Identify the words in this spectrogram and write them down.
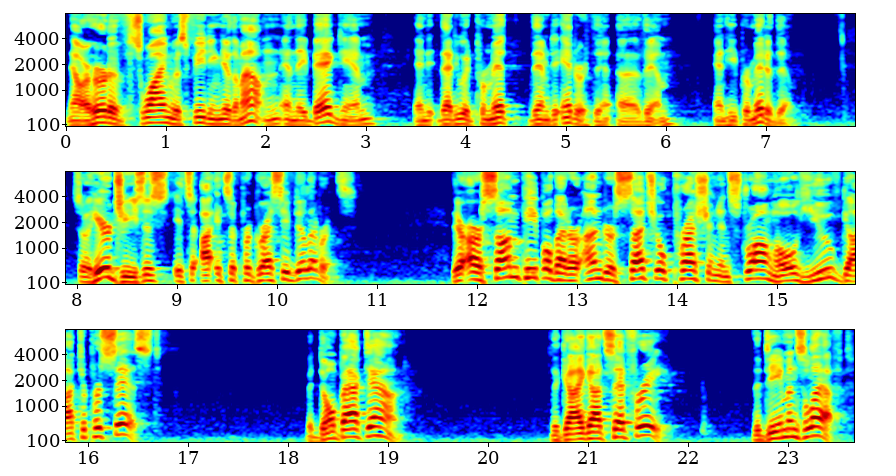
Now, a herd of swine was feeding near the mountain, and they begged him and that he would permit them to enter uh, them, and he permitted them. So here, Jesus, it's a, it's a progressive deliverance. There are some people that are under such oppression and stronghold, you've got to persist. But don't back down. The guy got set free, the demons left.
